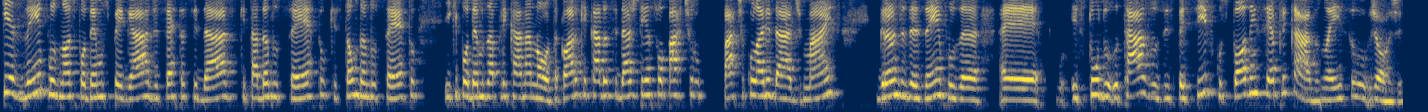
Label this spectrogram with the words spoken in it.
Que exemplos nós podemos pegar de certas cidades que está dando certo, que estão dando certo e que podemos aplicar na nossa? Claro que cada cidade tem a sua particularidade, mas grandes exemplos, é, é, estudo, casos específicos podem ser aplicados, não é isso, Jorge?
